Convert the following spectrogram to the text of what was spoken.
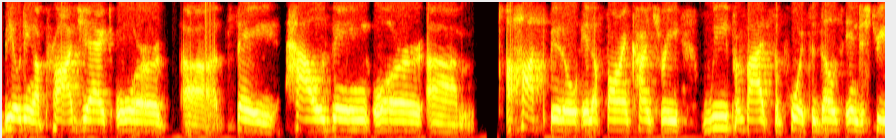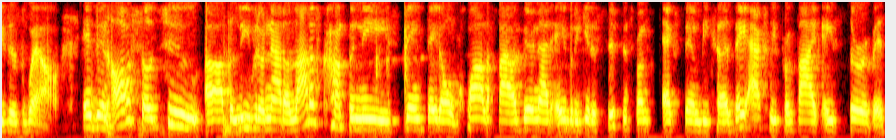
building a project or, uh, say, housing or um, a hospital in a foreign country. We provide support to those industries as well. And then also, too, uh, believe it or not, a lot of companies think they don't qualify, they're not able to get assistance from EXIM because they actually provide a service.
